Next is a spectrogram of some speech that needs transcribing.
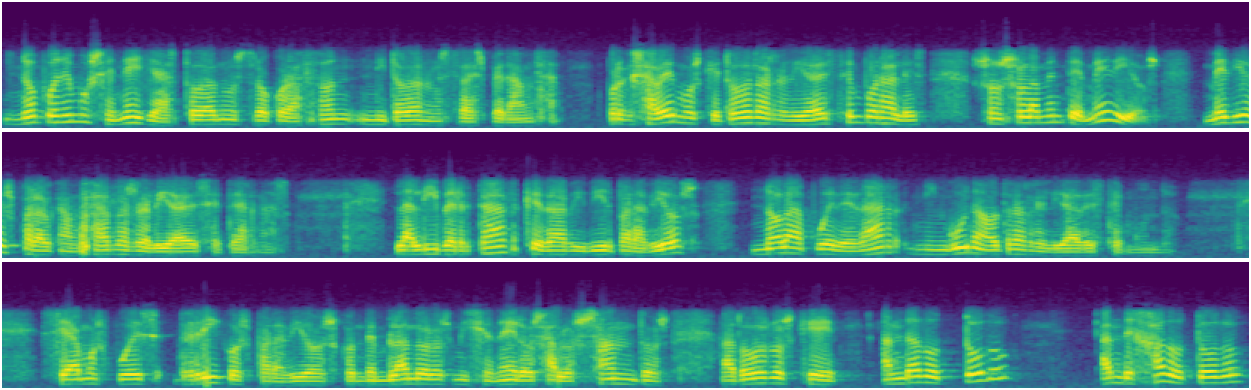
no ponemos en ellas todo nuestro corazón ni toda nuestra esperanza, porque sabemos que todas las realidades temporales son solamente medios, medios para alcanzar las realidades eternas. La libertad que da vivir para Dios no la puede dar ninguna otra realidad de este mundo. Seamos pues ricos para Dios, contemplando a los misioneros, a los santos, a todos los que han dado todo, han dejado todo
